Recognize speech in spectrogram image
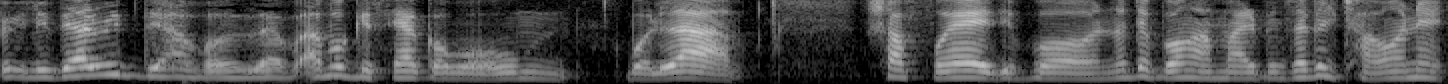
Amo literalmente amo, o sea, amo que sea como un, boluda, ya fue, tipo, no te pongas mal, pensá que el chabón es,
